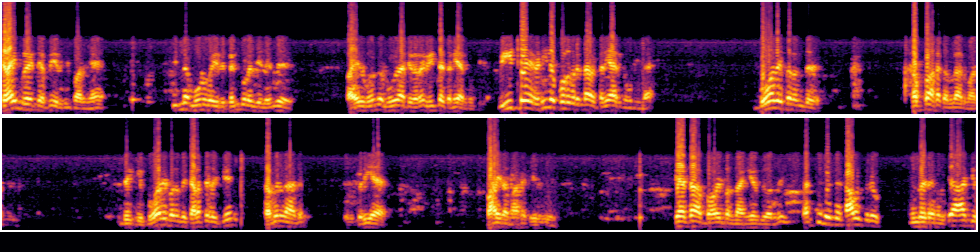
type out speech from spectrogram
கிரைம் ரேட் எப்படி இருக்கு பாருங்க. சின்ன மூணு வயது பெண் குழந்தையிலிருந்து வயது வந்து மூதாட்டி வரை வீட்டுல தனியா இருக்க முடியல. வீட்டுல வெளியில போறது ரெண்டாவது தனியா இருக்க முடியல. போதை பிறந்து அப்பாக தமிழ்நாடு மாற்று இன்றைக்கு போதை பிறந்து கடத்தலுக்கு தமிழ்நாடு ஒரு பெரிய மாநிலமாக இருக்குது கேட்டா போதை பிறந்த அங்கிருந்து வந்து கட்சி காவல்துறை உங்களிடம் இருக்கு ஆட்சி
